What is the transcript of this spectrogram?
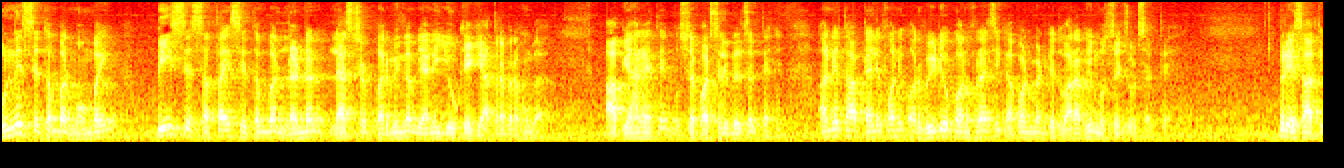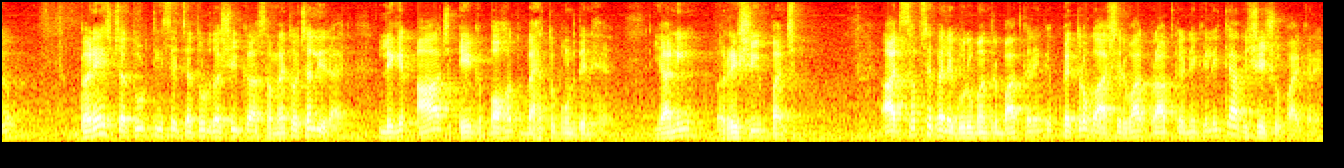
19 सितंबर मुंबई 20 से 27 सितंबर लंदन लेस्टर बर्मिंगम यानी यूके की यात्रा में रहूँगा। आप यहाँ रहते हैं, मुझसे पर्सनली मिल सकते हैं। अन्यथा आप टेलीफोनिक और वीडियो कॉन्फ्रेंसिंग अपॉइंटमेंट के द्वारा भी मुझसे जुड़ सकते हैं। प्रिय साथियों, गणेश चतुर्थी से चतुर्दशी का समय तो चल ही रहा है, लेकिन आज एक बहुत महत्वपूर्ण दिन है, यानी ऋषि पंचमी। आज सबसे पहले गुरु मंत्र बात करेंगे, पितरों का आशीर्वाद प्राप्त करने के लिए क्या विशेष उपाय करें?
